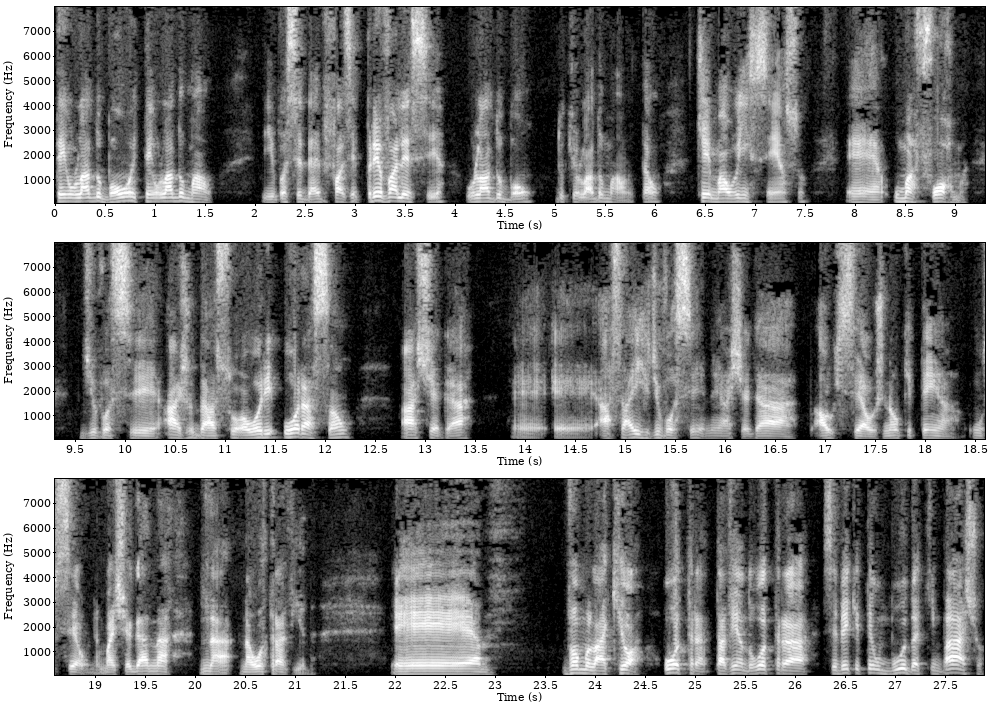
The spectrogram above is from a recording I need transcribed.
têm um lado bom e têm um lado mal. E você deve fazer prevalecer o lado bom do que o lado mal. Então, queimar o incenso é uma forma de você ajudar a sua oração a chegar é, é, a sair de você, né, a chegar aos céus, não que tenha um céu, né, mas chegar na, na, na outra vida. É... Vamos lá, aqui, ó. Outra, tá vendo? Outra. Você vê que tem um Buda aqui embaixo,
